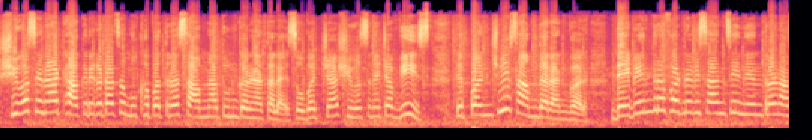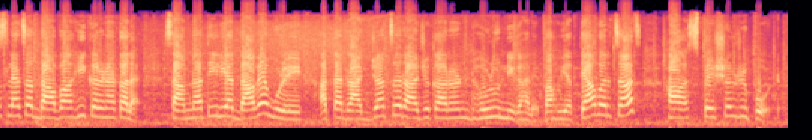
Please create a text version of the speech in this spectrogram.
शिवसेना ठाकरे गटाचं मुखपत्र सामनातून करण्यात आलंय. सोबतच्या शिवसेनेच्या वीस ते पंचवीस आमदारांवर देवेंद्र फडणवीसांचे नियंत्रण असल्याचा दावाही करण्यात आलाय. सामनातील या दाव्यामुळे आता राज्याचं राजकारण ढवळून निघाले पाहूया त्यावरचाच हा स्पेशल रिपोर्ट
